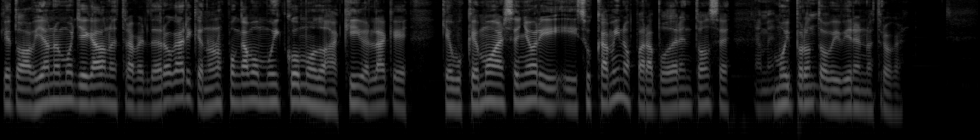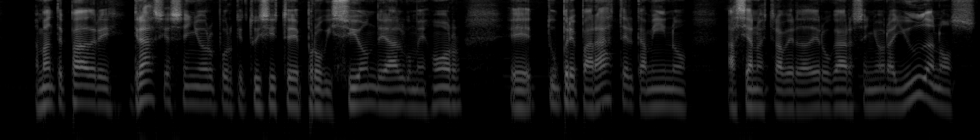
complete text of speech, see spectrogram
que todavía no hemos llegado a nuestro verdadero hogar y que no nos pongamos muy cómodos aquí, ¿verdad? Que, que busquemos al Señor y, sus caminos para poder entonces muy pronto vivir en nuestro hogar. Amante Padre, gracias Señor porque tú hiciste provisión de algo mejor, eh, tú preparaste el camino hacia nuestro verdadero hogar. Señor, ayúdanos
